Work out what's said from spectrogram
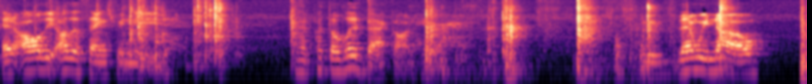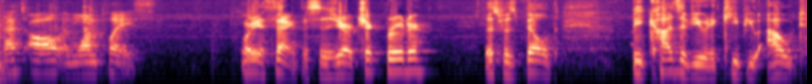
and all the other things we need. And then put the lid back on here. Then we know that's all in one place. What do you think? This is your chick brooder? This was built because of you to keep you out.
